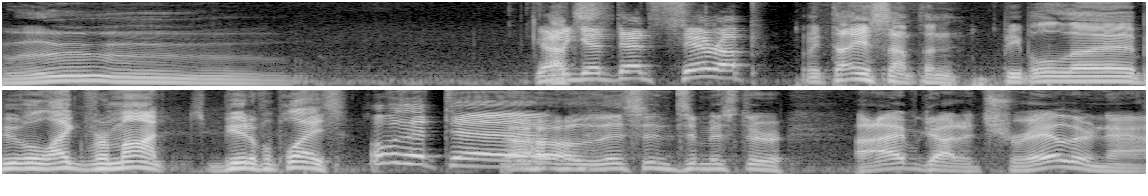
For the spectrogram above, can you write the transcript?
Ooh. Got to That's- get that syrup. Let me tell you something. People uh, people like Vermont. It's a beautiful place. What was it? Uh, Oh, listen to Mr. I've got a trailer now.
